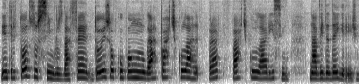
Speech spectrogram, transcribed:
Entre todos os símbolos da fé, dois ocupam um lugar particular, particularíssimo na vida da Igreja.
